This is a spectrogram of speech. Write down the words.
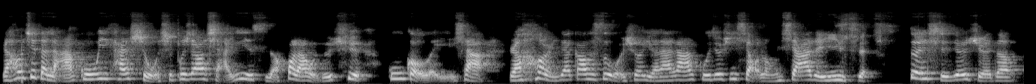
然后这个“拉姑”一开始我是不知道啥意思的，后来我就去 Google 了一下，然后人家告诉我说，原来“拉姑”就是小龙虾的意思，顿时就觉得。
